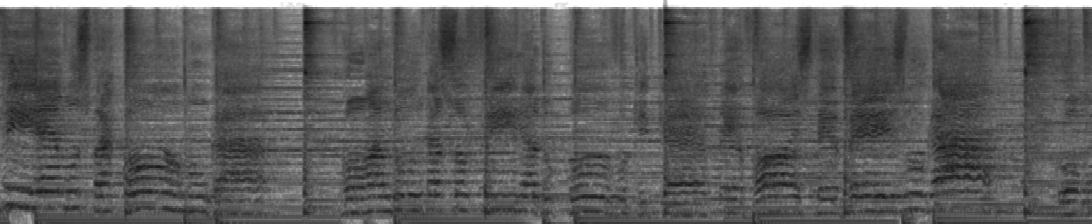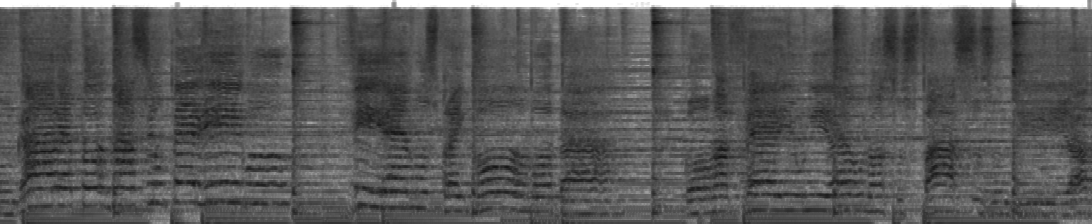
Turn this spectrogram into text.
viemos para comungar com a luta sofrida do povo que quer ter voz, ter vez, lugar. Comungar é tornar-se um perigo viemos para incomodar. Com a fé e união, nossos passos um dia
